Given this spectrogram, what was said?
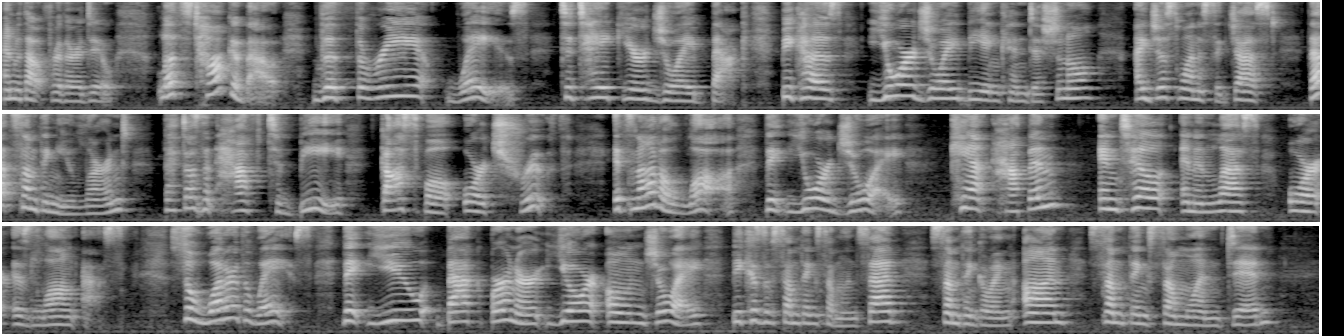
And without further ado, let's talk about the three ways to take your joy back. Because your joy being conditional, I just want to suggest that's something you learned. That doesn't have to be gospel or truth. It's not a law that your joy can't happen until and unless or as long as. So, what are the ways that you back burner your own joy because of something someone said, something going on, something someone did?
